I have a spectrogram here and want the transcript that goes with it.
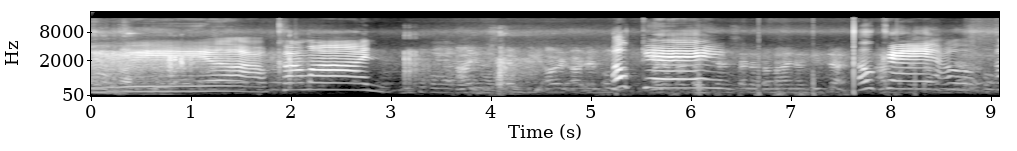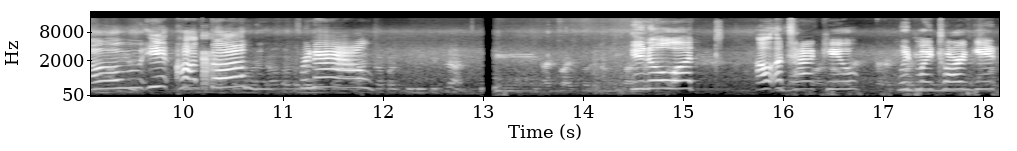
doing. Oh, come on! Ayon sa MDR-RMO, Okay! sa natamaan ng kidlat. Okay, I'll, I'll eat hot dog for now. You know what? I'll attack you with my target.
